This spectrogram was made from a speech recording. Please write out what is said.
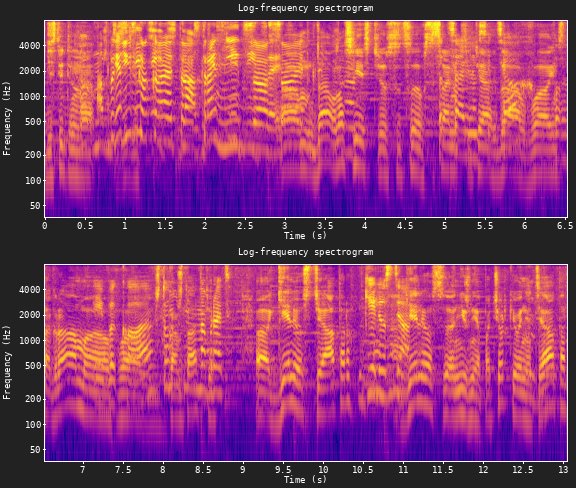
действительно... Быть, где есть какая-то Да, страница, сайт? Да, у нас есть э, соци- в социальных, социальных сетях, да, сетях, в в- Инстаграм, э, и в ВК. э, Что нужно набрать? Э, Гелиос театр. Гелиос театр. Гелиос, э, нижнее подчеркивание, театр.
